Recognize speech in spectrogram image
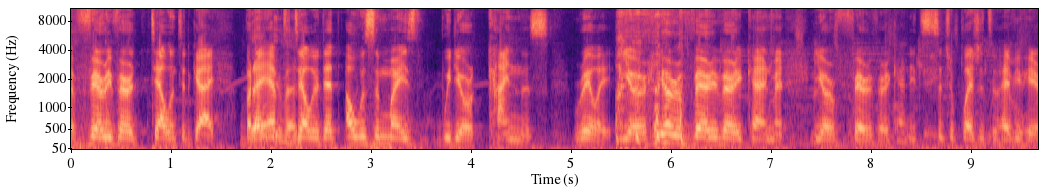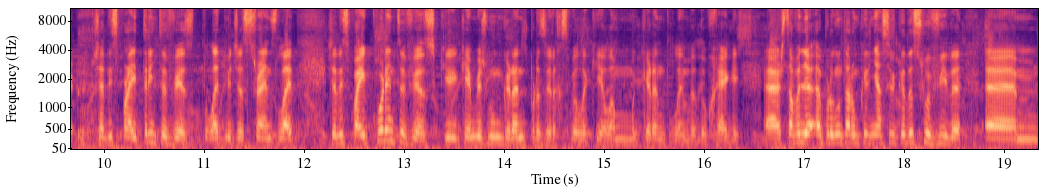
a very very talented guy. But I have you, to man. tell you that I was amazed with your kindness. Really, you're you're a very very kind man. You're very very kind. It's such a pleasure to have you here. Já disse para aí 30 vezes. Let me just translate. Já disse para aí 40 vezes que, que é mesmo um grande prazer recebê-lo aqui. Ele é uma grande lenda do reggae. Ah, Estava-lhe a perguntar um bocadinho acerca da sua vida, ahm,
